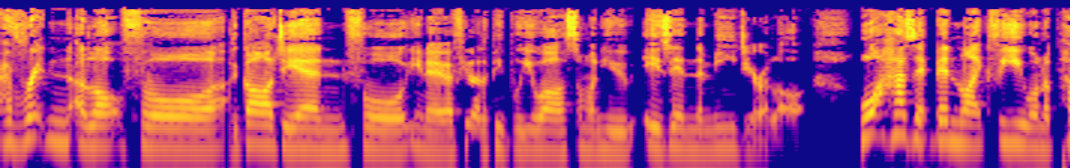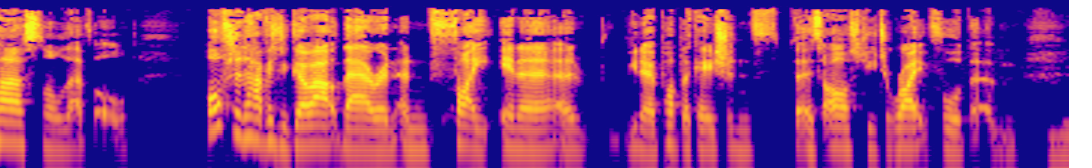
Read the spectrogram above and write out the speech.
have written a lot for the guardian for you know a few other people. You are someone who is in the media a lot. What has it been like for you on a personal level? Often having to go out there and, and fight in a, a you know publication that has asked you to write for them mm-hmm.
